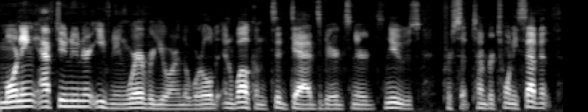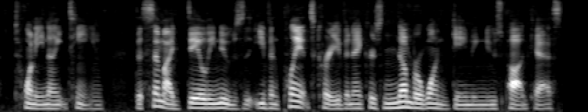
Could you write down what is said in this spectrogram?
morning, afternoon, or evening, wherever you are in the world, and welcome to Dad's Beards Nerds News for September 27th, 2019, the semi daily news that even plants crave and Anchor's number one gaming news podcast.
